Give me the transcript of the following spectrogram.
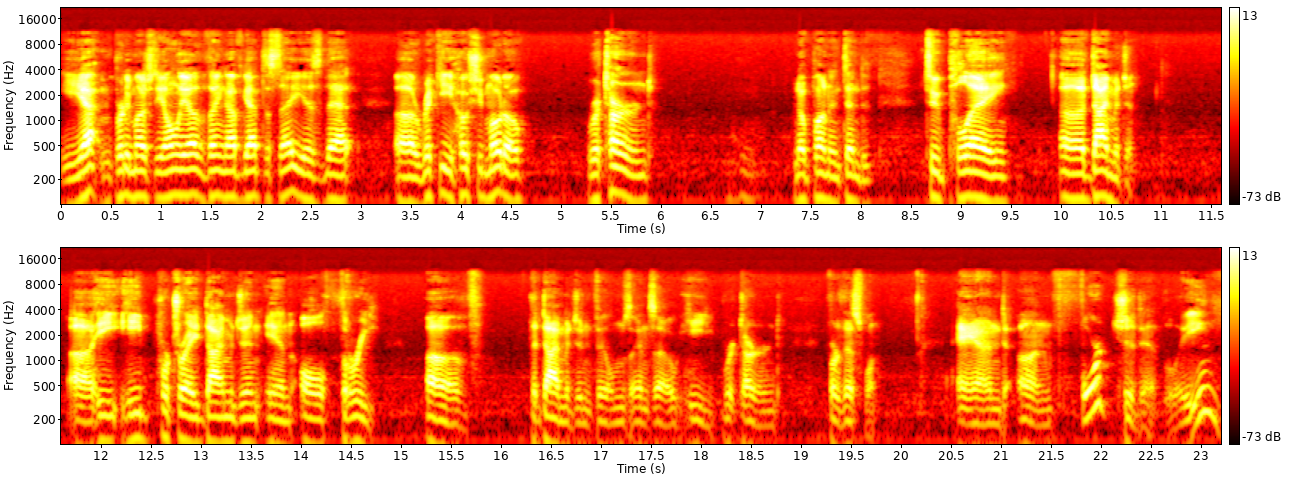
yeah, and pretty much the only other thing I've got to say is that uh, Riki Hashimoto returned, no pun intended, to play uh, Daimajin. Uh, he he portrayed Daimajin in all three of the Daimajin films, and so he returned for this one. And unfortunately,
